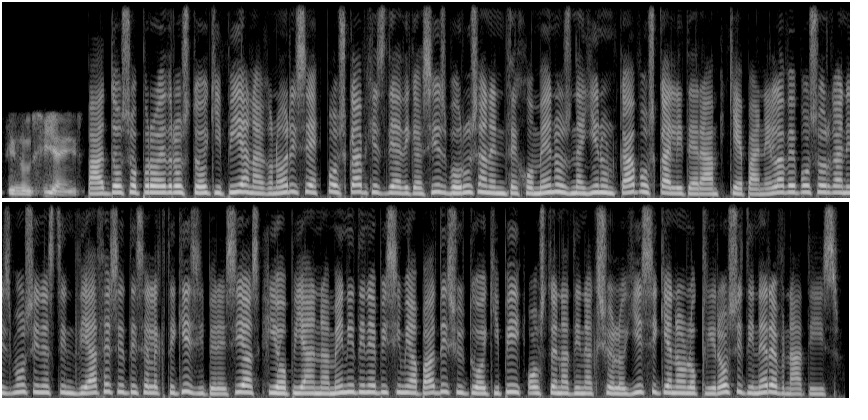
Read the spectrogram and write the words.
στην ουσία. Πάντως, ο πρόεδρος του ΟΚΙΠΗ αναγνώρισε πως κάποιες διαδικασίες μπορούσαν ενδεχομένως να γίνουν κάπως καλύτερα και επανέλαβε πως ο οργανισμός είναι στην διάθεση της ελεκτικής υπηρεσίας, η οποία αναμένει την επίσημη απάντηση του ΟΚΙΠΗ ώστε να την αξιολογήσει και να ολοκληρώσει την έρευνά της.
